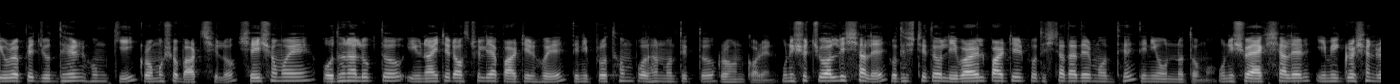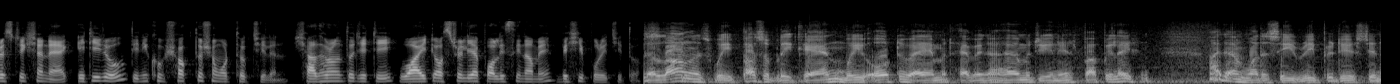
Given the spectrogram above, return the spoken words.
ইউরোপে যুদ্ধের হুমকি ক্রমশ বাড়ছিল, সেই সময়ে অধুনালুপ্ত ইউনাইটেড অস্ট্রেলিয়া অস্ট্রেলিয়া পার্টির হয়ে তিনি প্রথম প্রধানমন্ত্রিত্ব গ্রহণ করেন উনিশশো সালে প্রতিষ্ঠিত লিবারেল পার্টির প্রতিষ্ঠাতাদের মধ্যে তিনি অন্যতম উনিশশো সালের ইমিগ্রেশন রেস্ট্রিকশন অ্যাক্ট এটিরও তিনি খুব শক্ত সমর্থক ছিলেন সাধারণত যেটি হোয়াইট অস্ট্রেলিয়া পলিসি নামে বেশি পরিচিত. I don't want to see reproduced in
